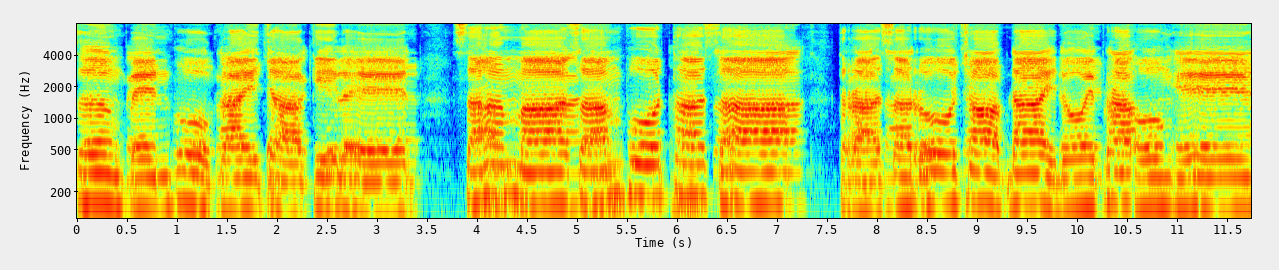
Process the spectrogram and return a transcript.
ซึ่งเป็นผู้ไกลจากกิเลส สัมมาสัมพุทธัสสะตรัสรู้ชอบได้โดยพระองค์เอง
